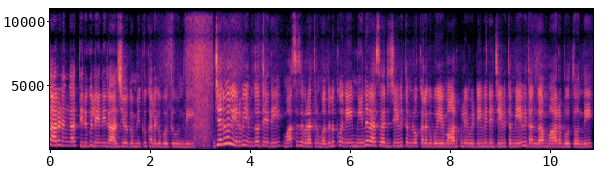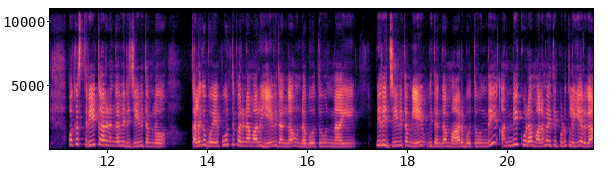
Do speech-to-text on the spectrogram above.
కారణంగా తిరుగులేని రాజయోగం మీకు కలగబోతూ ఉంది. జనవరి ఇరవై ఎనిమిదవ తేదీ మాస శివరాత్రి మొదలుకొని మీనరాశి వారి జీవితంలో కలగబోయే మార్పులు ఏమిటి వీరి జీవితం ఏ విధంగా మారబోతోంది? ఒక స్త్రీ కారణంగా వీరి జీవితంలో కలగబోయే పూర్తి పరిణామాలు ఏ విధంగా ఉండబోతూ ఉన్నాయి? వీరి జీవితం ఏ విధంగా మారబోతుంది అన్నీ కూడా మనమైతే ఇప్పుడు క్లియర్గా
